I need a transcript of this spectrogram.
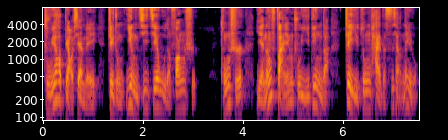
主要表现为这种应机接物的方式。同时，也能反映出一定的这一宗派的思想内容。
